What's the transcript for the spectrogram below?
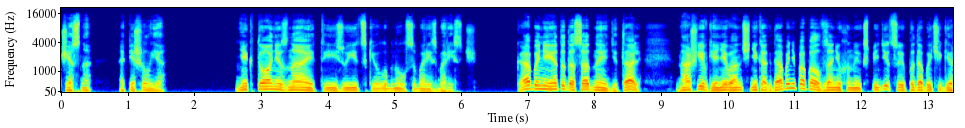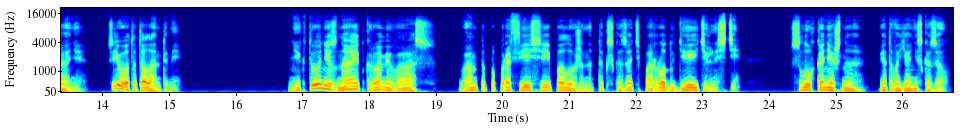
честно, — опешил я. Никто не знает, — иезуитски улыбнулся Борис Борисович. Кабы не эта досадная деталь, наш Евгений Иванович никогда бы не попал в занюханную экспедицию по добыче герани с его-то талантами. Никто не знает, кроме вас. Вам-то по профессии положено, так сказать, по роду деятельности. Слух, конечно, этого я не сказал.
